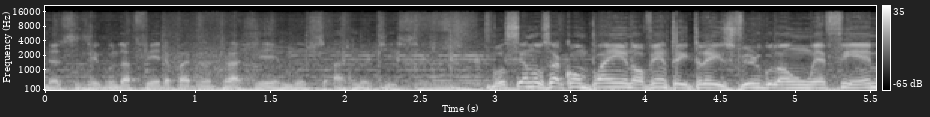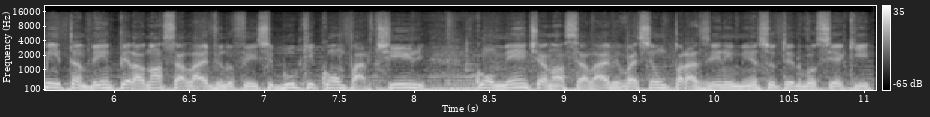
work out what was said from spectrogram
nesta segunda-feira para trazermos as notícias. Você nos acompanha em 93,1 FM e também pela nossa live no Facebook. Compartilhe, comente a nossa live. Vai ser um prazer imenso ter você aqui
